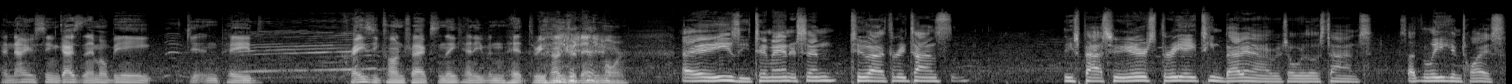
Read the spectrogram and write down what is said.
And now you're seeing guys in the MLB getting paid crazy contracts and they can't even hit 300 anymore. Hey, easy. Tim Anderson, two out of three times these past few years, 318 batting average over those times. It's led the league in twice.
